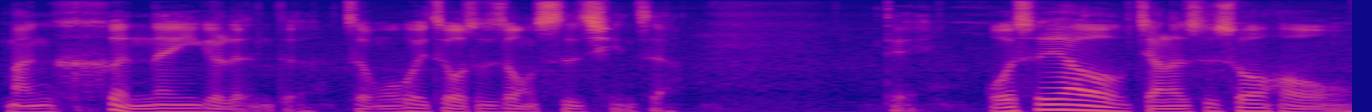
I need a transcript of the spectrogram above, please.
蛮恨那一个人的，怎么会做出这种事情？这样，对。我是要讲的是说，吼，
